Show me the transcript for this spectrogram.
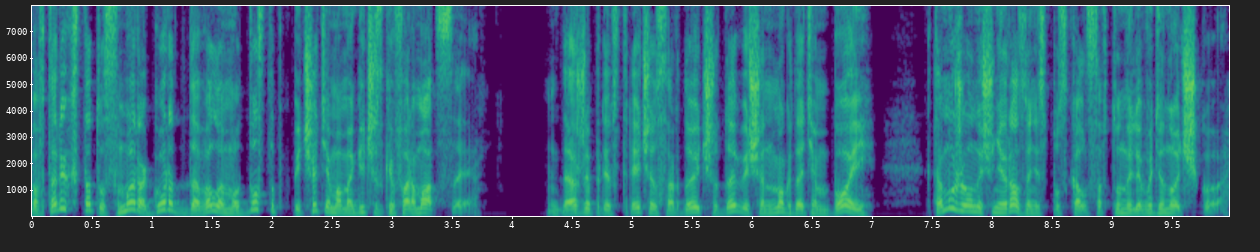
Во-вторых, статус мэра города давал ему доступ к печатям о магической формации. Даже при встрече с Ордой Чудовищ он мог дать им бой — к тому же он еще ни разу не спускался в туннеле в одиночку.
